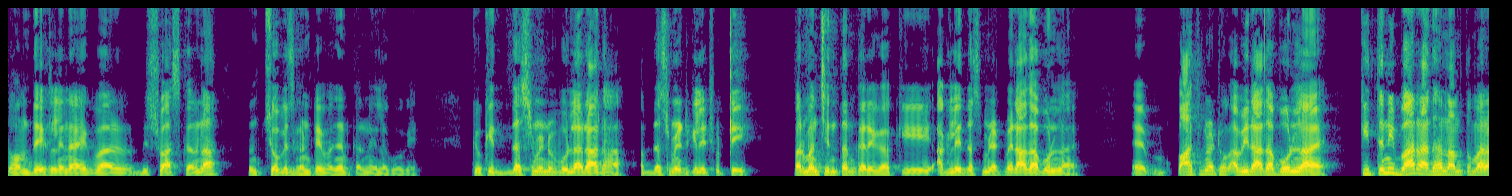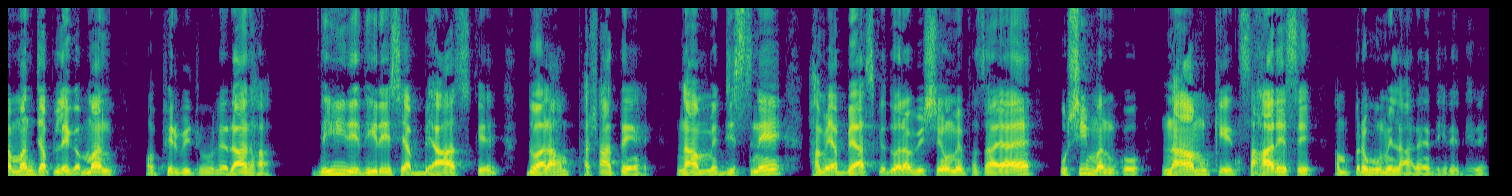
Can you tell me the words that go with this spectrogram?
तो हम देख लेना, एक बार विश्वास करना तुम तो चौबीस घंटे भजन करने लगोगे। क्योंकि दस मिनट में बोला राधा, अब दस मिनट के लिए छुट्टी। पर मन चिंतन करेगा कि अगले दस मिनट में राधा बोलना है। पाँच मिनट अभी राधा बोलना है। कितनी बार राधा नाम तुम्हारा मन जप लेगा, मन। और फिर भी बोले, राधा धीरे धीरे इसे अभ्यास के द्वारा हम फंसाते हैं नाम में। जिसने हमें अभ्यास के द्वारा विषयों में फंसाया है, उसी मन को नाम के सहारे से हम प्रभु में ला रहे हैं धीरे धीरे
